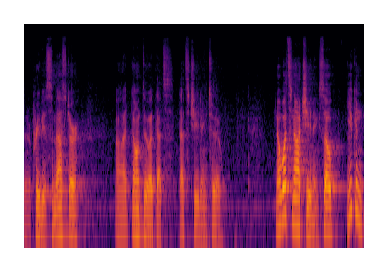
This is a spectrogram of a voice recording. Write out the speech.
in a previous semester. Uh, don't do it. That's that's cheating too. Now, what's not cheating? So you can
